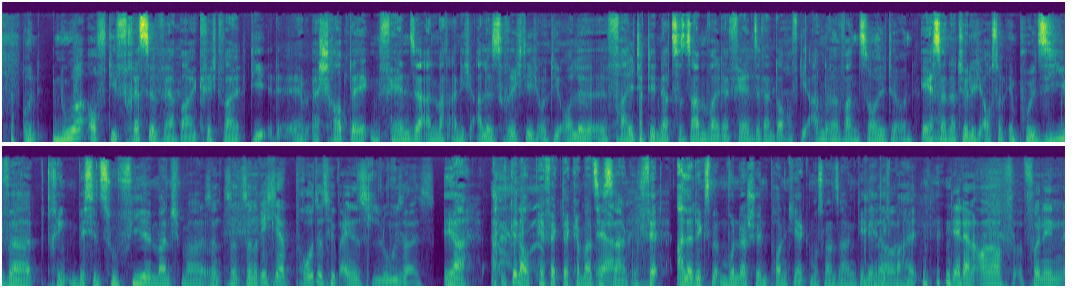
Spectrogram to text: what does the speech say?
und nur auf die Fresse verbal kriegt, weil die, er, er schraubt da irgendeinen Fernseher an, macht eigentlich alles richtig und die Olle äh, faltet den da zusammen, weil der Fernseher dann doch auf die andere Wand sollte. Und er ist ja. dann natürlich auch so ein impulsiver, trinkt ein bisschen zu viel manchmal. So, so, so ein richtiger Prototyp eines Losers. Ja, genau, perfekter kann man es ja. nicht sagen. Und fährt allerdings mit einem wunderschönen Pontiac, muss man sagen, den genau. hätte ich behalten. Der dann auch noch von den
